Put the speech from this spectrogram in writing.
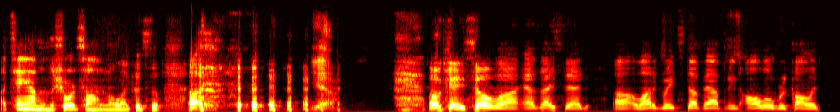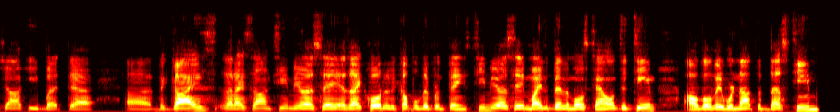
a tan and the shorts on and all that good stuff. Uh, Yeah. okay, so uh, as I said, uh, a lot of great stuff happening all over college hockey, but uh, the guys that I saw on Team USA, as I quoted a couple different things, Team USA might have been the most talented team, although they were not the best team.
